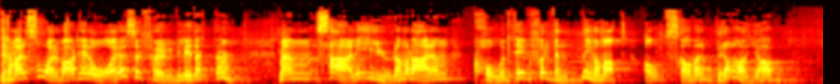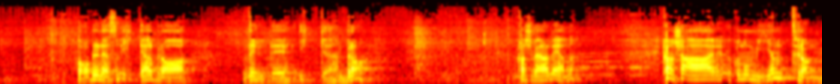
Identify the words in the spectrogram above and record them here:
Det kan være sårbart hele året, selvfølgelig dette. Men særlig i jula, når det er en kollektiv forventning om at alt skal være bra, ja Da blir det som ikke er bra, veldig ikke bra. Kanskje vi er alene. Kanskje er økonomien trang.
